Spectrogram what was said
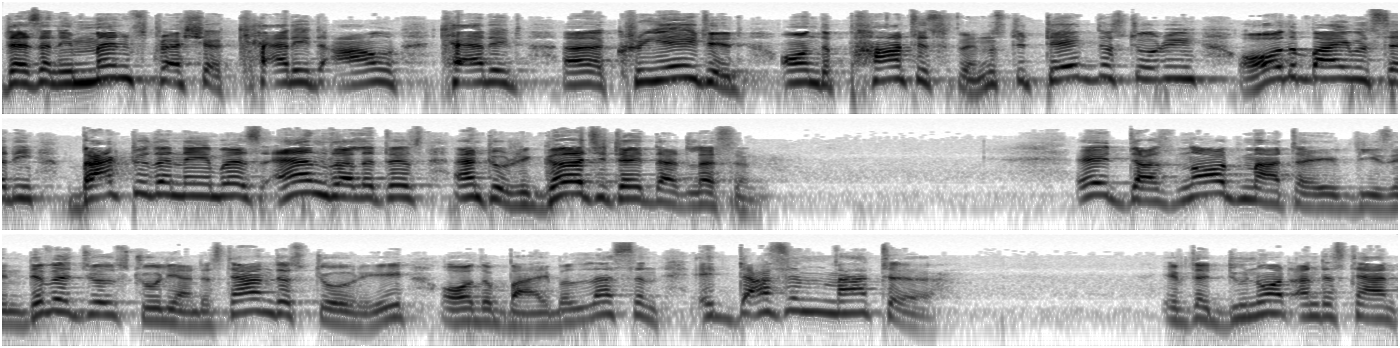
There's an immense pressure carried out, carried, uh, created on the participants to take the story or the Bible study back to their neighbors and relatives and to regurgitate that lesson. It does not matter if these individuals truly understand the story or the Bible lesson. It doesn't matter if they do not understand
